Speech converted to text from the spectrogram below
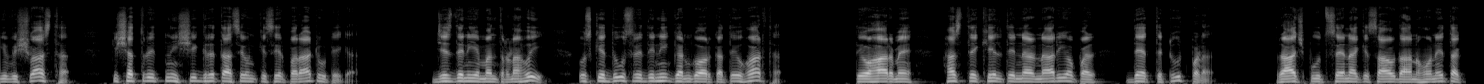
ये विश्वास था कि शत्रु इतनी शीघ्रता से उनके सिर पर आ टूटेगा। जिस दिन ये मंत्रणा हुई, उसके दूसरे दिन ही गनगौर का त्योहार था। त्योहार में हँसते खेलते नर नारियों पर दैत्य टूट पड़ा। राजपूत सेना के सावधान होने तक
